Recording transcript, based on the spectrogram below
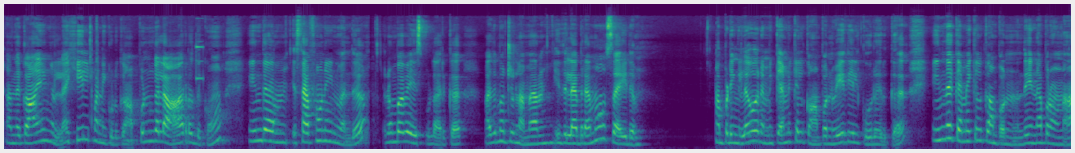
அந்த காயங்கள்லாம் ஹீல் பண்ணி கொடுக்கும். புண்களை ஆடுறதுக்கும் இந்த சஃபோனின் வந்து ரொம்பவே யூஸ்ஃபுல்லாக இருக்குது அது மட்டும் இல்லாமல் இதில் பிரமோசைடு அப்படிங்கிற ஒரு கெமிக்கல் காம்பவுண்ட் வேதியியல் கூறு இருக்குது இந்த கெமிக்கல் காம்பவுண்ட் வந்து என்ன பண்ணோம்னா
